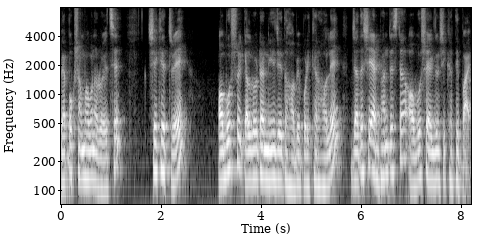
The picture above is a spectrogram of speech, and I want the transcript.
ব্যাপক সম্ভাবনা রয়েছে, সেক্ষেত্রে অবশ্যই ক্যালকুলেটর নিয়ে যেতে হবে পরীক্ষার হলে, যাতে সেই অ্যাডভান্টেজটা অবশ্যই একজন শিক্ষার্থী পায়।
